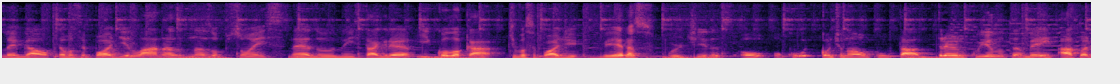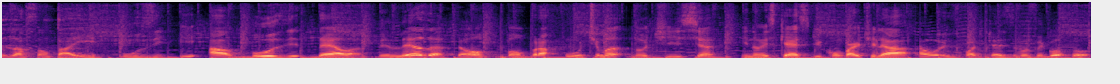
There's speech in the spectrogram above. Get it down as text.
legal. Então você pode ir lá nas, nas opções né, do, do Instagram e colocar que você pode ver as curtidas ou, continuar ocultado. Tranquilo também, a atualização tá aí, use e abuse dela, beleza? Então vamos para última notícia e não esquece de compartilhar esse podcast se você gostou.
